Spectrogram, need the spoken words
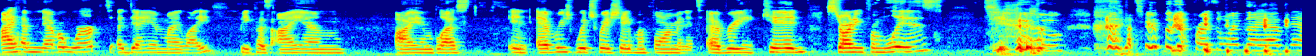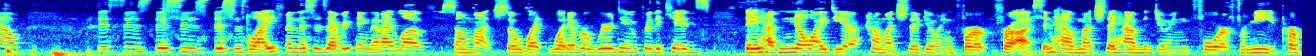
I have never worked a day in my life because I am, I am blessed in every which way, shape, and form, and it's every kid, starting from Liz to to the present ones I have now. This is this is this is life, and this is everything that I love so much. So what whatever we're doing for the kids they have no idea how much they're doing for for us and how much they have been doing for for me per,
